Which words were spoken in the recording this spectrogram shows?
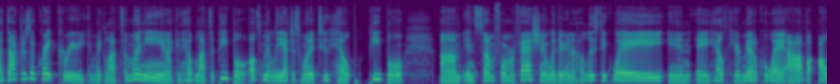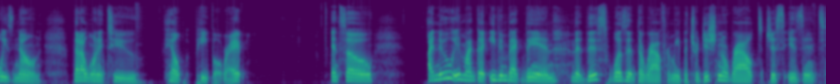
a doctor's a great career. You can make lots of money and I can help lots of people. Ultimately, I just wanted to help people um, in some form or fashion, whether in a holistic way, in a healthcare medical way. I've always known that I wanted to help people, right? And so I knew in my gut, even back then, that this wasn't the route for me. The traditional route just isn't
